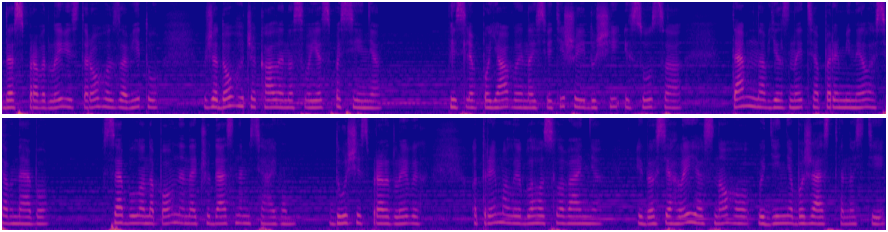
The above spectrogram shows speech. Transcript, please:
де справедливі старого завіту вже довго чекали на своє спасіння. Після появи найсвятішої душі Ісуса темна в'язниця перемінилася в небо. Все було наповнене чудесним сяйвом. Душі справедливих отримали благословення і досягли ясного видіння божественності.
